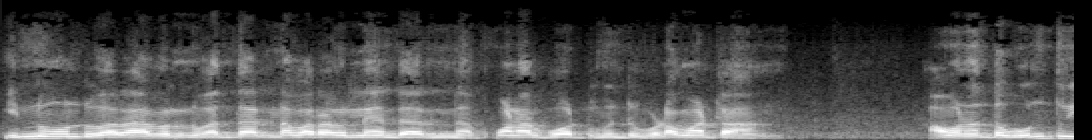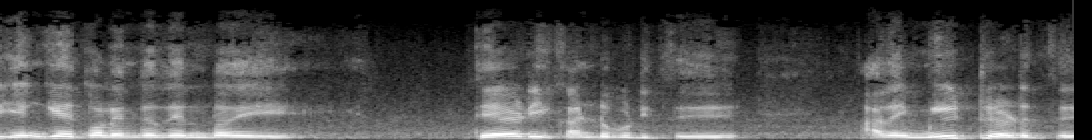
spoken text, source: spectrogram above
இன்னும் ஒன்று வராமல் வந்தால் என்ன வரவில்லை என்றார். என்ன போனால் போட்டும் என்று விடமாட்டான். அவன் அந்த ஒன்று எங்கே தொலைந்தது என்பதை தேடி கண்டுபிடித்து அதை மீட்டு எடுத்து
